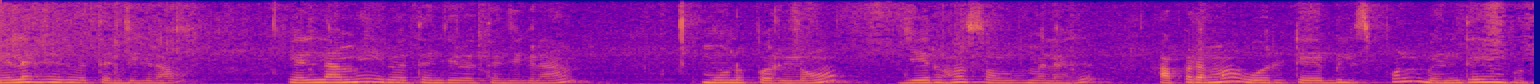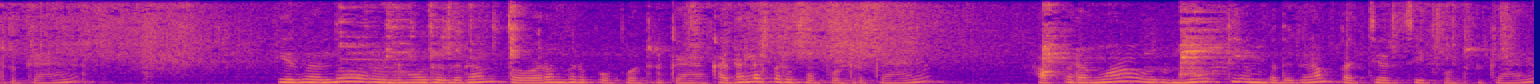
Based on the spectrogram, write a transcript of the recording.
மிளகு இருபத்தஞ்சி கிராம். எல்லாமே இருபத்தஞ்சி இருபத்தஞ்சி கிராம். மூணு பொருளும் ஜீரகம் சோம்பு மிளகு. அப்புறமா ஒரு டேபிள் ஸ்பூன் வெந்தயம் போட்டிருக்கேன். இது வந்து ஒரு நூறு கிராம் துவரம்பருப்பு போட்டிருக்கேன். கடலைப்பருப்பு போட்டிருக்கேன். அப்புறமா ஒரு நூற்றி ஐம்பது கிராம் பச்சரிசி போட்டிருக்கேன்.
